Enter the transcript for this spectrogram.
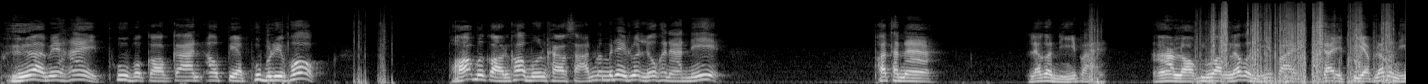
เพื่อไม่ให้ผู้ประกอบการเอาเปรียบผู้บริโภค เพราะเมื่อก่อนข้อมูลข่าวสารมันไม่ได้รวดเร็วขนาดนี้ พัฒนาแล้วก็หนีไปหลอกลวงแล้วก็หนีไป ได้เปรียบแล้วก็หนี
